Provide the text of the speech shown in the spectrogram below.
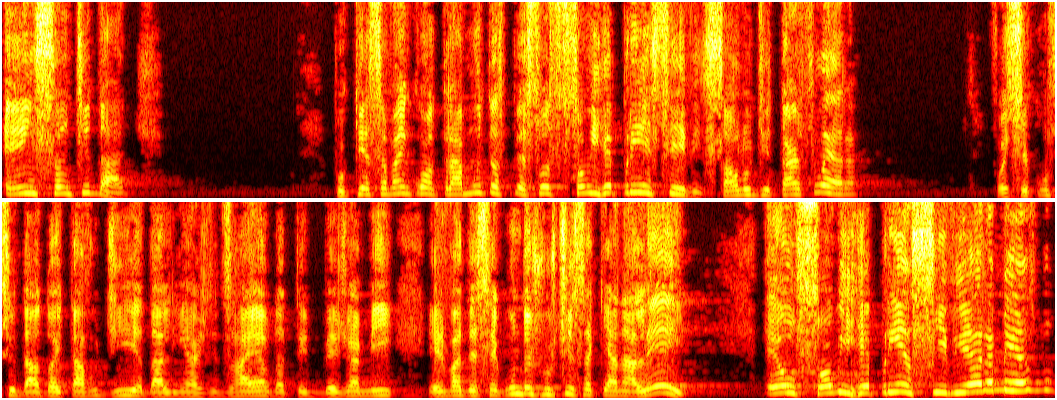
em santidade. Porque você vai encontrar muitas pessoas que são irrepreensíveis. Saulo de Tarso era. Foi circuncidado no oitavo dia, da linhagem de Israel, da tribo de Benjamim. Ele vai dizer, segundo a justiça que há na lei, eu sou irrepreensível. E era mesmo.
